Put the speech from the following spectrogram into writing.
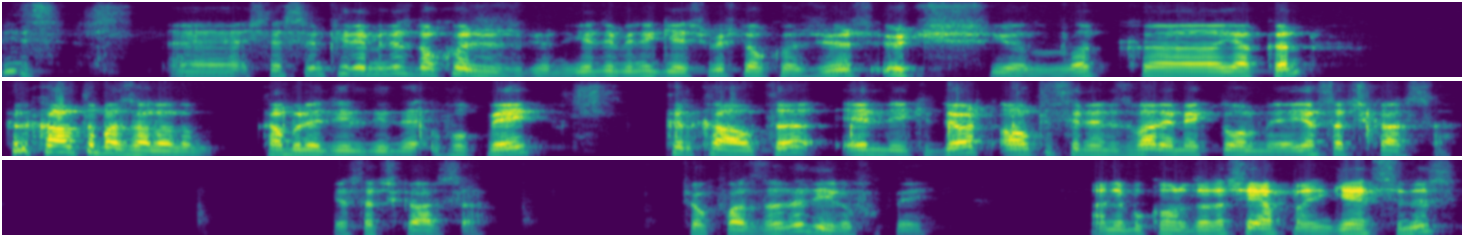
biz e, işte sizin priminiz 900 gün. 7000'i geçmiş 900. 3 yıllık e, yakın. 46 baz alalım kabul edildiğinde Ufuk Bey. 46, 52, 4, 6 seneniz var emekli olmaya. Yasa çıkarsa. Yasa çıkarsa. Çok fazla da değil Ufuk Bey. Hani bu konuda da şey yapmayın. Gençsiniz.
